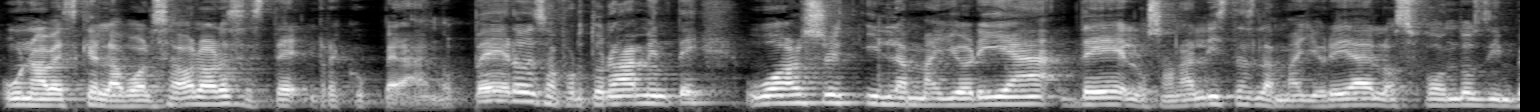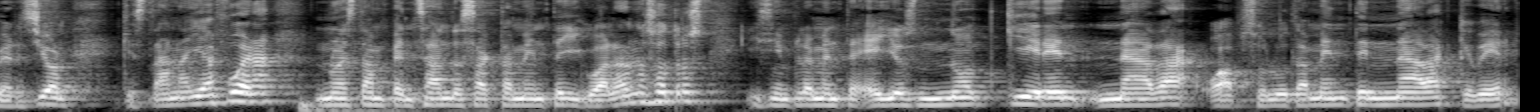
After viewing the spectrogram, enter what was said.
una vez que la bolsa de valores esté recuperando. Pero desafortunadamente Wall Street y la mayoría de los analistas, la mayoría de los fondos de inversión que están allá afuera no están pensando exactamente igual a nosotros y simplemente ellos no quieren nada o absolutamente nada que ver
